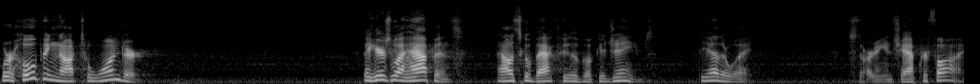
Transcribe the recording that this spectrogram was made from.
We're hoping not to wonder. But here's what happens. Now let's go back through the book of James the other way, starting in chapter 5.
